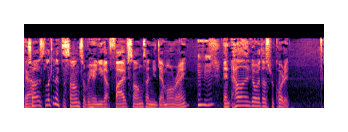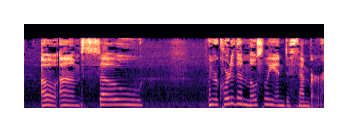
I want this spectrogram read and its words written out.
Yeah. So I was looking at the songs over here, and you got five songs on your demo, right? Mm-hmm. And how long ago were those recorded? Oh, um, so we recorded them mostly in December.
